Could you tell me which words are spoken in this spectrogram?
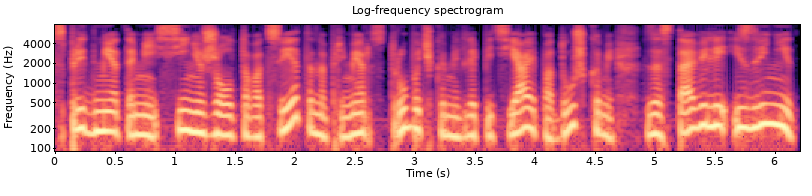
с предметами сине-желтого цвета, например, с трубочками для питья и подушками, заставили извиниться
